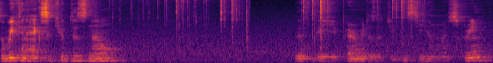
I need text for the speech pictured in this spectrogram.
So we can execute this now with the parameters that you can see on my screen.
